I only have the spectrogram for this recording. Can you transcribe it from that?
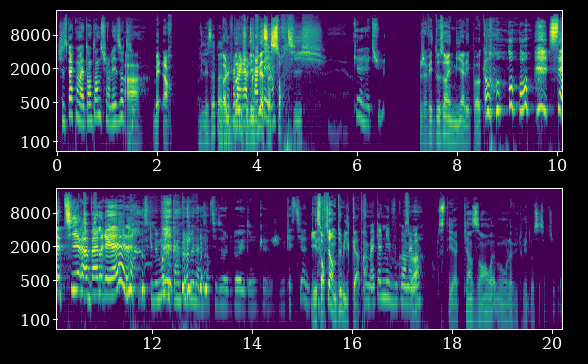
J'espère qu'on va t'entendre sur les autres. Ah, mais alors, Il les a pas vus. Boy, je l'ai vu à sa hein. sortie. Quel âge as-tu? J'avais deux ans et demi à l'époque. Oh, oh, oh, oh, ça tire à balles réelles Parce que même moi j'étais un peu jeune à la sortie de Old Boy, donc euh, je me questionne. Il est sorti en 2004. Ah bah calmez-vous quand Ça même. C'était à 15 ans, ouais, mais on l'a vu tous les deux à sa sortie, quoi.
